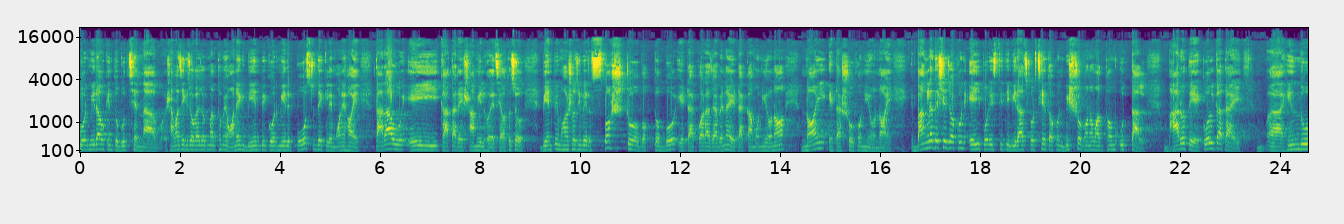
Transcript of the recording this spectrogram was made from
কর্মীরাও কিন্তু বুঝছেন না। সামাজিক যোগাযোগ মাধ্যমে অনেক বিএনপি কর্মীর পোস্ট দেখলে মনে হয় তারাও এই কাতারে সামিল হয়েছে। অথচ বিএনপি মহাসচিবের স্পষ্ট বক্তব্য, এটা করা যাবে না, এটা কামনীয় নয়, এটা শোভনীয় নয়। বাংলাদেশে যখন এই পরিস্থিতি বিরাজ করছে, তখন বিশ্ব গণমাধ্যম উত্তাল। ভারতে, কলকাতায় হিন্দু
